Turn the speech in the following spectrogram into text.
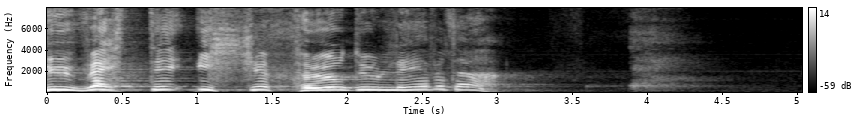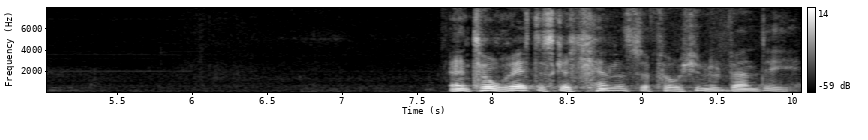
Du vet det ikke før du lever det. En teoretisk erkjennelse fører ikke nødvendig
